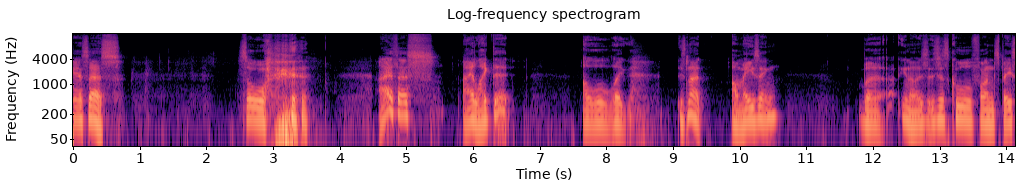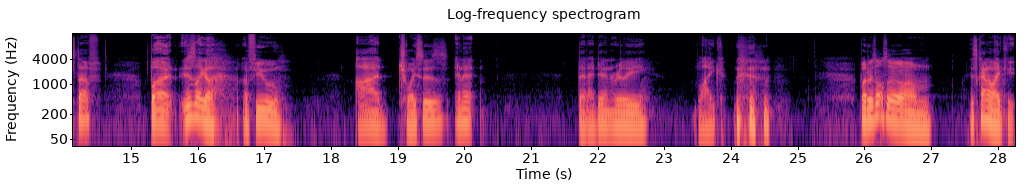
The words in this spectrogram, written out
ISS. So, ISS, I liked it. A little, like, it's not amazing, but you know, it's, it's just cool, fun space stuff. But there's like a a few odd choices in it that I didn't really like. but it's also um, it's kind of like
